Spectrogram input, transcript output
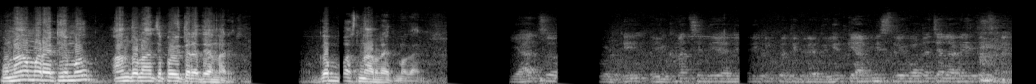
पुन्हा मराठी मग आंदोलनाच्या पवित्र्यात येणार आहे गप्प बसणार नाहीत मग आम्ही. याच वरती एकनाथ शिंदे यांनी देखील प्रतिक्रिया दिली की आम्ही स्त्रीवादाच्या लढाईतच नाही.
